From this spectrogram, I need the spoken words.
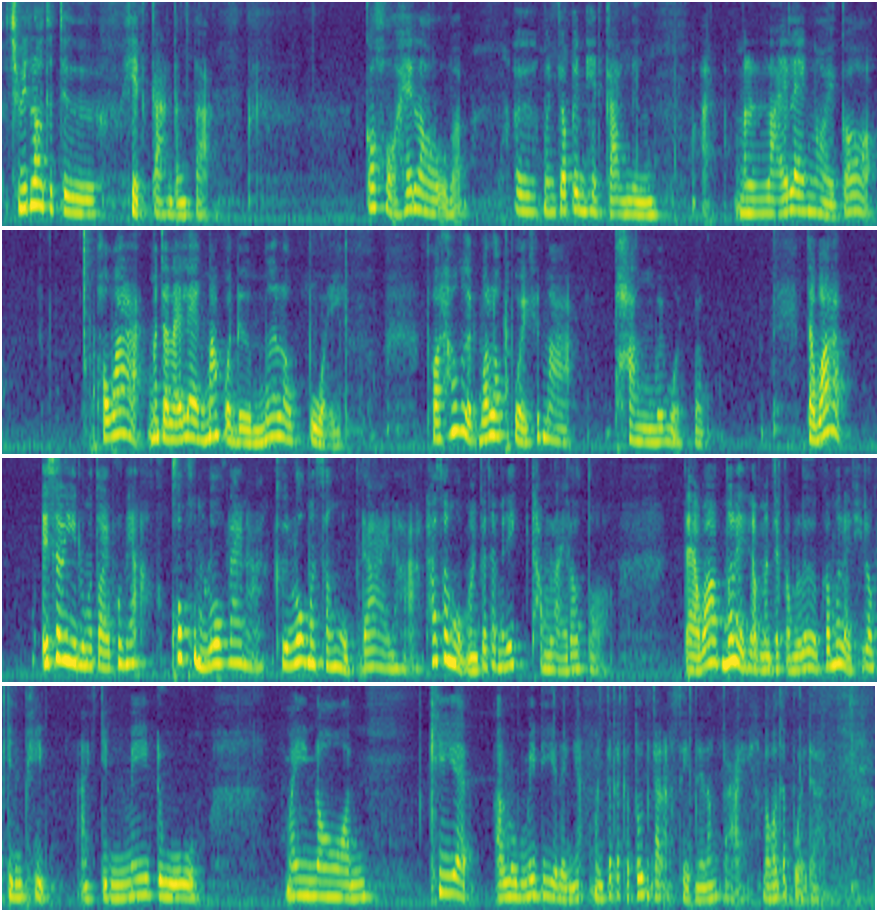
ชีวิตเราจะเจอเหตุการณ์ต่างๆ ก็ขอให้เราแบบ เออ มันก็เป็นเหตุการณ์หนึ่งมันร้ายแรงหน่อยก็ เพราะว่ามันจะร้ายแรงมากกว่าเดิมเมื่อเราป่วย พอถ้าเกิดว่าเราป่วยขึ้นมาพังไปหมดแบบ แต่ว่าเอสวีรูมาตอยด์พวกเนี้ยควบคุมโรคได้นะ คือโรคมันสงบได้นะคะ ถ้าสงบมันก็จะไม่ได้ทำร้ายเราต่อ แต่ว่าเมื่อไหร่ที่มันจะกำเริบก็เมื่อไหร่ที่เรากินผิดอะกินไม่ดูไม่นอน เครียดอารมณ์ไม่ดีอะไรเงี้ยมันก็จะกระตุ้นการอักเสบในร่างกาย เราก็จะป่วยได้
